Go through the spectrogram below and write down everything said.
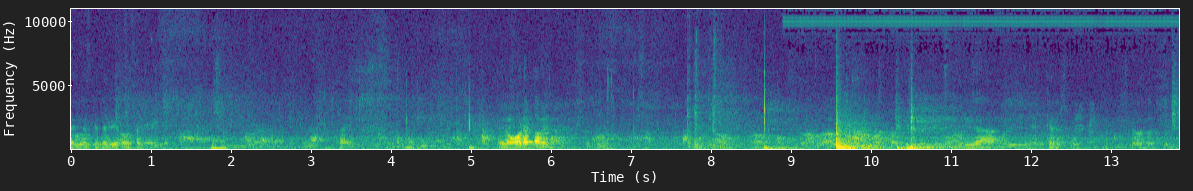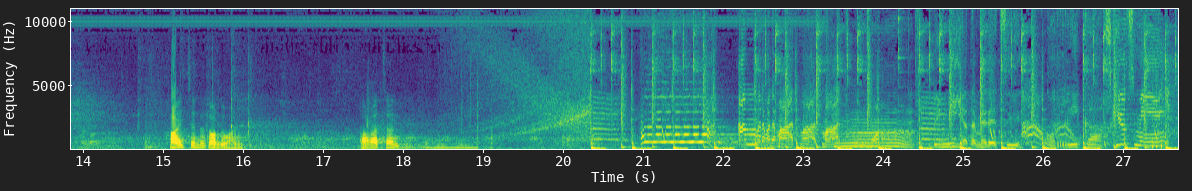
zaitezkete bi gauzak egiten. Bai. Edo gora eta bera. Jaitzen dut orduan. Agatzen, Mat, mat, mat, mat. Bi mila eta emeretzi. Korrika. Excuse me.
